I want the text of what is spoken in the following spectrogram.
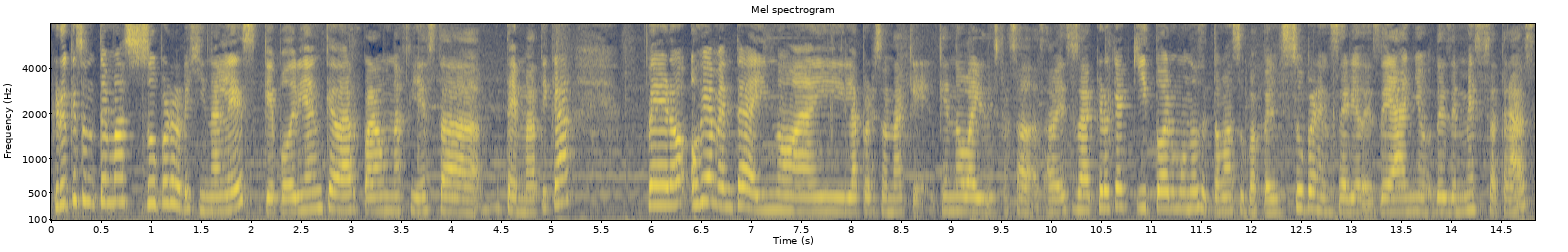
creo que son temas súper originales que podrían quedar para una fiesta temática. Pero obviamente ahí no hay la persona que, que, no va a ir disfrazada, ¿sabes? O sea, creo que aquí todo el mundo se toma su papel súper en serio desde años, desde meses atrás.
